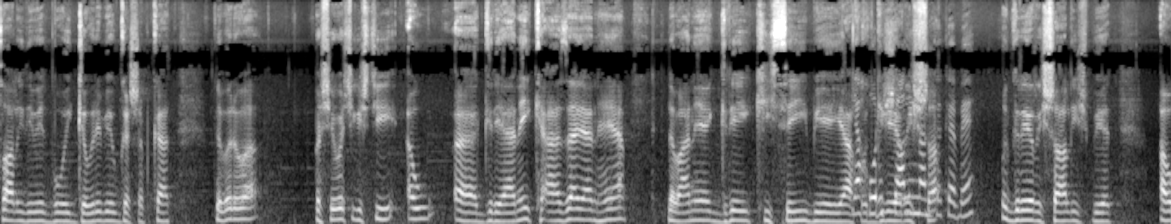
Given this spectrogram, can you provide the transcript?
ساڵی دەوێت بۆی گەورە بێ و گەشە بکات لەبەرەوە بە شێوەی گشتی ئەو گریانەی کە ئازاریان هەیە لەوانەیە گرێی کیسەی بێ یاخود گرێ ڕیشاڵیش بێت ئەو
